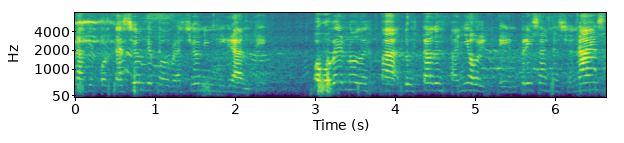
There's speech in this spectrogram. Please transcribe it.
na deportación de población inmigrante. O goberno do Estado español e empresas nacionais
